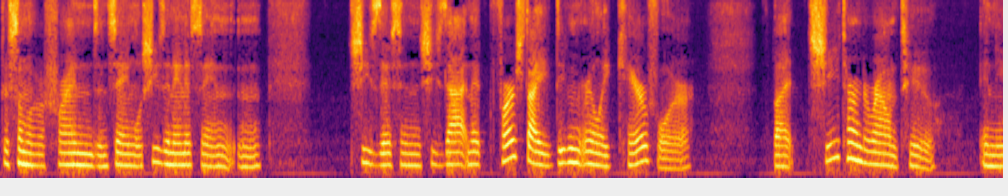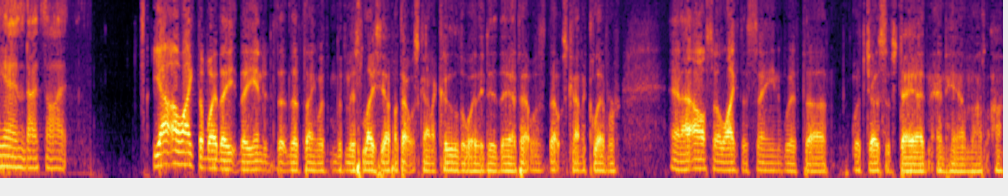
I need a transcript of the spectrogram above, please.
to some of her friends and saying, well, she's an innocent and she's this and she's that. And at first, I didn't really care for her, but she turned around too. In the end, I thought. Yeah, I like the way they they ended the, the thing with with Miss Lacey. I thought that was kind of cool the way they did that. That was that was kind of clever. And I also liked the scene with uh, with Joseph's dad and him. I, I,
